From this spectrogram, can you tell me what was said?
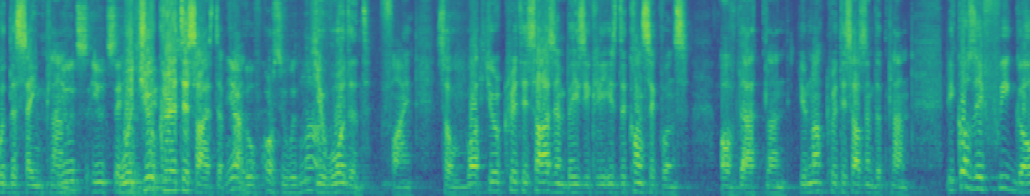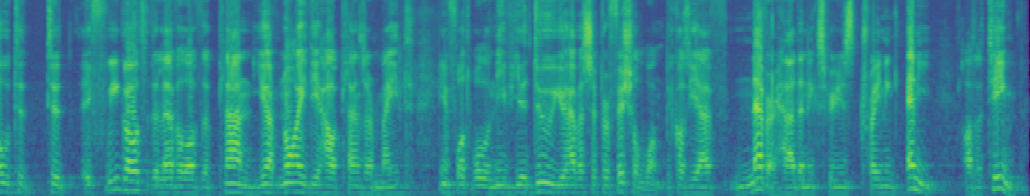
with the same plan? You would, you would say Would you criticize the Yeah, plan? of course you would not. You wouldn't. Fine. So what you're criticizing basically is the consequence of that plan. You're not criticizing the plan because if we go to, to if we go to the level of the plan, you have no idea how plans are made in football, and if you do, you have a superficial one because you have never had an experience training any other team.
